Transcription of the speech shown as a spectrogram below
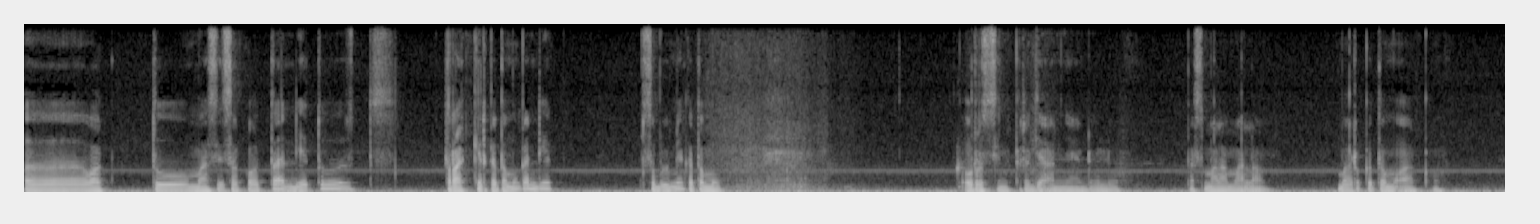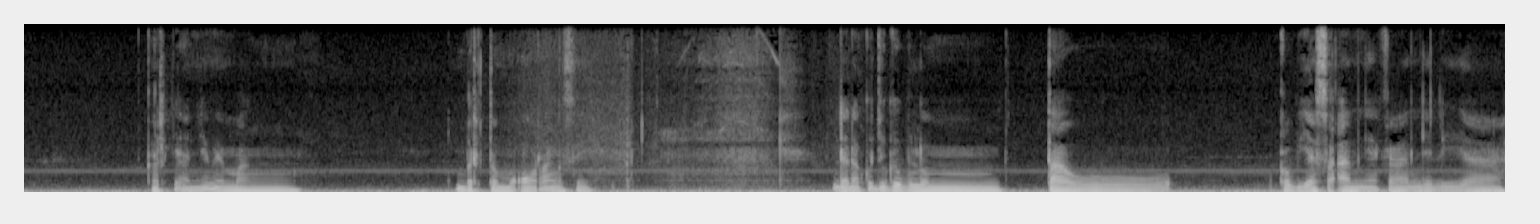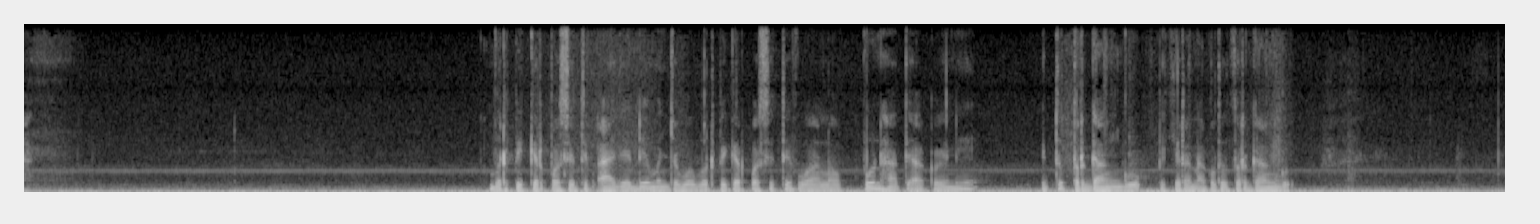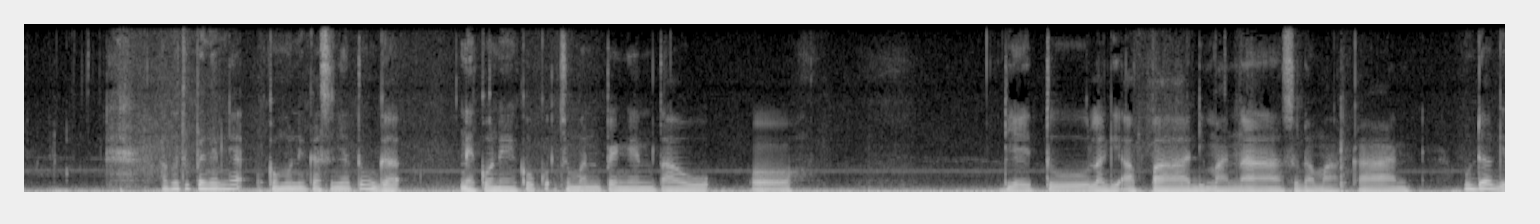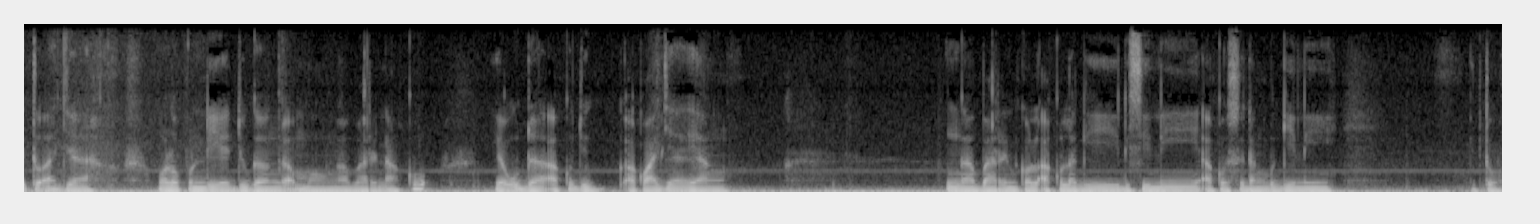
uh, waktu masih sekota dia tuh terakhir ketemu kan dia sebelumnya ketemu. Urusin kerjaannya dulu pas malam-malam baru ketemu aku kerjaannya memang bertemu orang sih. Dan aku juga belum tahu kebiasaannya kan jadi ya berpikir positif aja dia mencoba berpikir positif walaupun hati aku ini itu terganggu pikiran aku tuh terganggu aku tuh pengennya komunikasinya tuh nggak neko-neko kok cuman pengen tahu oh dia itu lagi apa di mana sudah makan. Udah gitu aja. Walaupun dia juga nggak mau ngabarin aku ya udah aku juga aku aja yang ngabarin kalau aku lagi di sini aku sedang begini itu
